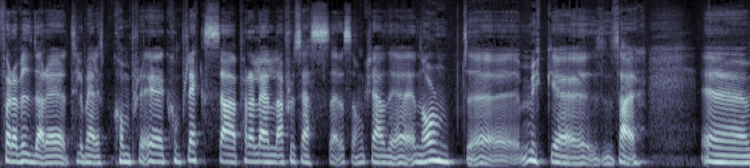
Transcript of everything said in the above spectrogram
föra vidare till och med liksom komplexa parallella processer som krävde enormt mycket så här, Eh,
